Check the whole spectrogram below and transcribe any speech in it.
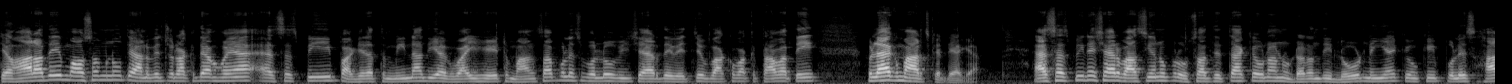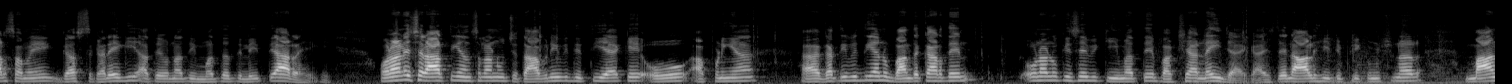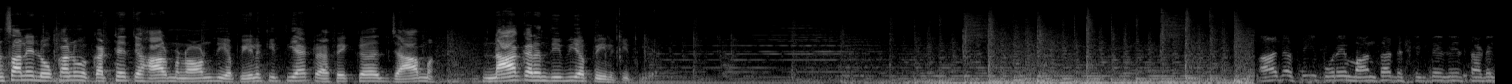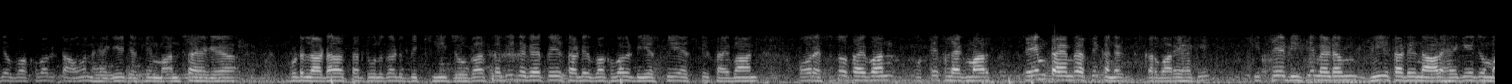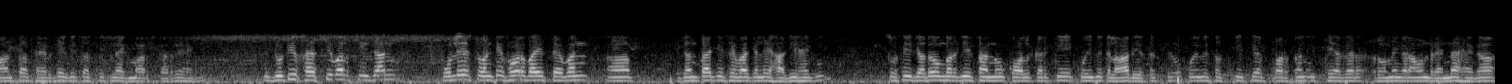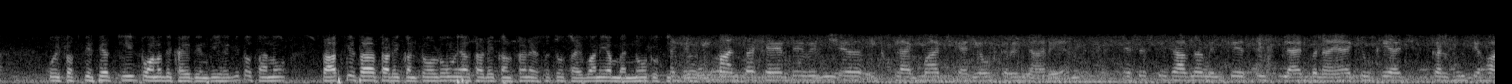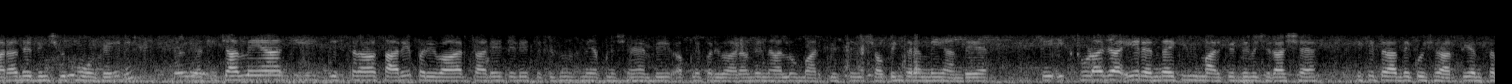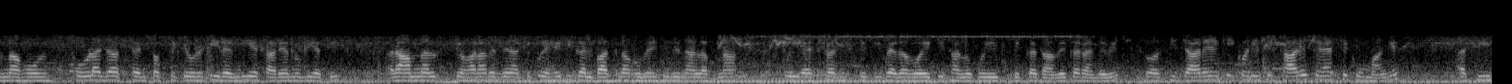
ਤਿਉਹਾਰਾਂ ਦੇ ਮੌਸਮ ਨੂੰ ਧਿਆਨ ਵਿੱਚ ਰੱਖਦਿਆਂ ਹੋਇਆਂ ਐਸਐਸਪੀ ਭਾਗੀਰਥ ਮੀਨਾ ਦੀ ਅਗਵਾਈ ਹੇਠ ਮਾਨਸਾ ਪੁਲਿਸ ਵੱਲੋਂ ਵੀ ਸ਼ਹਿਰ ਦੇ ਵਿੱਚ ਵੱਖ-ਵੱਖ ਥਾਵਾਂ ਤੇ ਫਲੈਗ ਮਾਰਚ ਕੱਢਿਆ ਗਿਆ। ਐਸਐਸਪੀ ਨੇ ਸ਼ਹਿਰ ਵਾਸੀਆਂ ਨੂੰ ਭਰੋਸਾ ਦਿੱਤਾ ਕਿ ਉਹਨਾਂ ਨੂੰ ਡਰਨ ਦੀ ਲੋੜ ਨਹੀਂ ਹੈ ਕਿਉਂਕਿ ਪੁਲਿਸ ਹਰ ਸਮੇਂ ਗਸ਼ਤ ਕਰੇਗੀ ਅਤੇ ਉਹਨਾਂ ਦੀ ਮਦਦ ਲਈ ਤਿਆਰ ਰਹੇਗੀ। ਉਹਨਾਂ ਨੇ ਸ਼ਰਾਰਤੀ ਅੰਸਰਾਂ ਨੂੰ ਚੇਤਾਵਨੀ ਵੀ ਦਿੱਤੀ ਹੈ ਕਿ ਉਹ ਆਪਣੀਆਂ ਗਤੀਵਿਧੀਆਂ ਨੂੰ ਬੰਦ ਕਰ ਦੇਣ। ਉਹਨਾਂ ਨੂੰ ਕਿਸੇ ਵੀ ਕੀਮਤ ਤੇ ਬਖਸ਼ਿਆ ਨਹੀਂ ਜਾਏਗਾ। ਇਸ ਦੇ ਨਾਲ ਹੀ ਡਿਪਟੀ ਕਮਿਸ਼ਨਰ ਮਾਨਸਾ ਨੇ ਲੋਕਾਂ ਨੂੰ ਇਕੱਠੇ ਤਿਉਹਾਰ ਮਨਾਉਣ ਦੀ ਅਪੀਲ ਕੀਤੀ ਹੈ। ਟ੍ਰੈਫਿਕ ਜਾਮ ਨਾ ਕਰਨ ਦੀ ਵੀ ਅਪੀਲ ਕੀਤੀ ਹੈ। ਅੱਜ ਅਸੀਂ ਪੂਰੇ ਮਾਨਸਾ ਡਿਸਟ੍ਰਿਕਟ ਦੇ ਵਿੱਚ ਸਾਡੇ ਜੋ ਵੱਖ-ਵੱਖ ਟਾਊਨ ਹੈਗੇ, ਜਿੱਥੇ ਮਾਨਸਾ ਹੈਗਾ ਬੁਢਲਾਡਾ ਸਰਦੂਲਗੜ ਬਿੱਖੀ, ਜੋਗਾ, ਸਭੀ ਜਗ੍ਹਾ ਤੇ ਸਾਡੇ ਵੱਖ-ਵੱਖ ਡੀਐਸਪੀ, ਐਸਪੀ ਸਾਹਿਬਾਨ ਔਰ ਐਸਐਸਓ ਸਾਹਿਬਾਨ ਉੱਤੇ ਫਲੈਗ ਮਾਰਚ ਸੇਮ ਟਾਈਮ ਅਸੀਂ ਕੰਡਕਟ ਕਰਵਾ ਰਹੇ ਹੈਗੇ। ਇੱਥੇ ਡੀਸੀ ਮੈਡਮ ਵੀ ਸਾਡੇ ਨਾਲ ਹੈਗੇ ਜੋ ਮਾਨਸਾ ਸ਼ਹਿਰ ਦੇ ਵਿੱਚ ਅਸੀਂ ਫਲੈਗ ਮਾਰਚ ਕਰ ਰਹੇ ਹੈਗੇ। ਤੇ ਡਿਊਟੀ ਫੈਸਟੀਵਲ ਸੀਜ਼ਨ ਪੁਲਿਸ 24/7 ਜਨਤਾ ਦੀ ਸੇਵਾ ਕੇ ਲਈ ਹਾਜ਼ਰ ਹੈਗੀ। ਤੁਸੀਂ ਜਦੋਂ ਮਰਜ਼ੀ ਸਾਨੂੰ ਕਾਲ ਕਰਕੇ ਕੋਈ ਵੀ ਤਲਾਹ ਦੇ ਸਕਦੇ ਹੋ। ਕੋਈ ਵੀ ਸਸਪੀਸ਼ੀਅਸ ਪਰਸਨ ਇੱਥੇ ਅਗਰ ਰੋਮਿੰਗ ਅਰਾਊਂਡ ਰਹਿੰਦਾ ਹੈਗਾ, ਕੋਈ ਸਸਪੀਸ਼ੀਅਸ ਚੀਜ਼ ਤੁਹਾਨੂੰ ਦਿਖਾਈ ਦਿੰਦੀ ਹੈਗੀ ਤਾਂ ਸਾਨੂੰ ਸਾਥ ਕੇ ਸਾਥ ਸਾਡੇ ਕੰਟਰੋਲ ਰੂਮ ਜਾਂ ਸਾਡੇ ਕੰਸਰਨ ਐਸਐਚਓ ਸਾਹਿਬਾਨ ਜਾਂ ਮੈਨੂੰ ਤੁਸੀਂ ਮਾਨਸਾ ਸ਼ਹਿਰ ਦੇ ਵਿੱਚ ਇੱਕ ਫਲੈਗ ਮਾਰਚ ਕੈਰੀ ਆਊਟ ਕਰਨ ਜਾ ਰਹੇ ਹਾਂ ਐਸਐਸਪੀ ਸਾਹਿਬ ਨਾਲ ਮਿਲ ਕੇ ਅਸੀਂ ਪਲਾਨ ਬਣਾਇਆ ਕਿਉਂਕਿ ਅੱਜ ਕੱਲ੍ਹ ਨੂੰ ਤਿਉਹਾਰਾਂ ਦੇ ਦਿਨ ਸ਼ੁਰੂ ਹੋ ਗਏ ਨੇ। ਤੇ ਅਸੀਂ ਚਾਹੁੰਦੇ ਹਾਂ ਕਿ ਜਿਸ ਤਰ੍ਹਾਂ ਸਾਰੇ ਪਰਿਵਾਰ, ਸਾਰੇ ਜਿਹੜੇ ਸਿਟੀਜ਼ਨਸ ਨੇ ਆਪਣੇ ਸ਼ਹਿਰ ਦੇ, ਆਪਣੇ ਪਰਿਵਾਰਾਂ ਦੇ ਨਾਲ ਉਹ ਮਾਰਕੀਟ ਤੇ ਸ਼ਾਪਿੰਗ ਕਰਨ ਲਈ ਆਉਂਦੇ ਹੈ। ਤੇ ਇੱਕ ਥੋੜਾ ਜਿਹਾ ਇਹ ਰਹਿੰਦਾ ਹੈ ਕਿ ਵੀ ਮਾਰਕੀਟ ਦੇ ਵਿੱਚ ਰਸ਼ ਹੈ। ਕਿਸੇ ਤਰ੍ਹਾਂ ਦੇ ਕੋਈ ਸ਼ਰਾਰਤੀ ਅੰਸਰ ਨਾ ਹੋਣ ਥੋੜਾ ਜਿਹਾ ਸੈਂਸ ਆਫ ਸਿਕਿਉਰਿਟੀ ਰਹਿੰਦੀ ਹੈ ਸਾਰਿਆਂ ਨੂੰ ਵੀ ਅਸੀਂ, ਆਰਾਮ ਨਾਲ ਤਿਉਹਾਰਾਂ ਦੇ ਦਿਨਾਂ 'ਚ ਕੋਈ ਇਹੋ ਜਿਹੀ ਗੱਲਬਾਤ ਨਾ ਹੋਵੇ ਜਿਹਦੇ ਨਾਲ ਆਪਣਾ ਕੋਈ ਇਸ ਤਰ੍ਹਾਂ ਦੀ ਸਥਿਤੀ ਪੈਦਾ ਹੋਏ ਕਿ ਸਾਨੂੰ ਕੋਈ ਦਿੱਕਤ ਆਵੇ ਘਰਾਂ ਦੇ ਵਿੱਚ। ਸੋ ਅਸੀਂ ਚਾਹ ਰਹੇ ਹਾਂ ਕਿ ਇੱਕ ਵਾਰੀ ਅਸੀਂ ਸਾਰੇ ਸ਼ਹਿਰ 'ਚ ਘੁੰਮਾਂਗੇ। ਅਸੀਂ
